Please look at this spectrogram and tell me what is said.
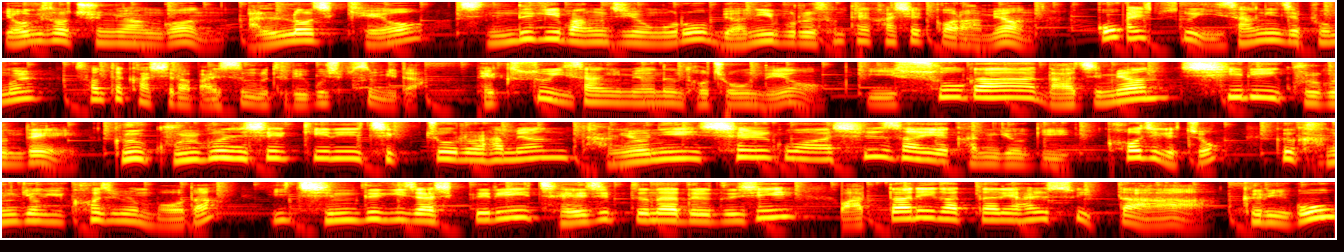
여기서 중요한 건 알러지 케어, 진드기 방지용으로 면이불을 선택하실 거라면 꼭 80수 이상인 제품을 선택하시라 말씀을 드리고 싶습니다. 100수 이상이면 더 좋은데요. 이 수가 낮으면 실이 굵은데 그 굵은 실끼리 직조를 하면 당연히 실과 실 사이의 간격이 커지겠죠? 그 간격이 커지면 뭐다? 이 진드기 자식들이 제 집 드나들듯이 왔다리 갔다리 할 수 있다. 그리고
